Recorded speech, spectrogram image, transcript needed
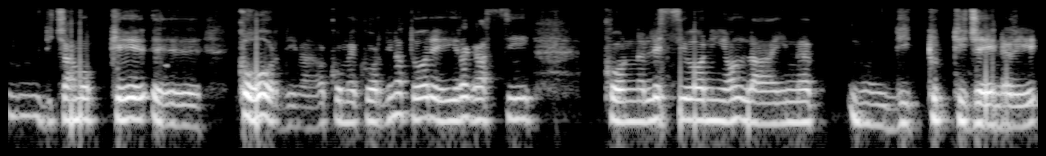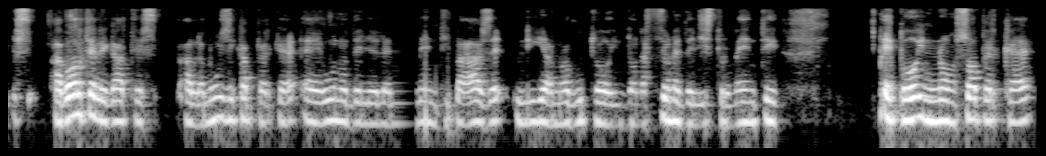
diciamo che eh, coordina come coordinatore i ragazzi con lezioni online di tutti i generi, a volte legate alla musica perché è uno degli elementi base, lì hanno avuto in donazione degli strumenti e poi non so perché,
